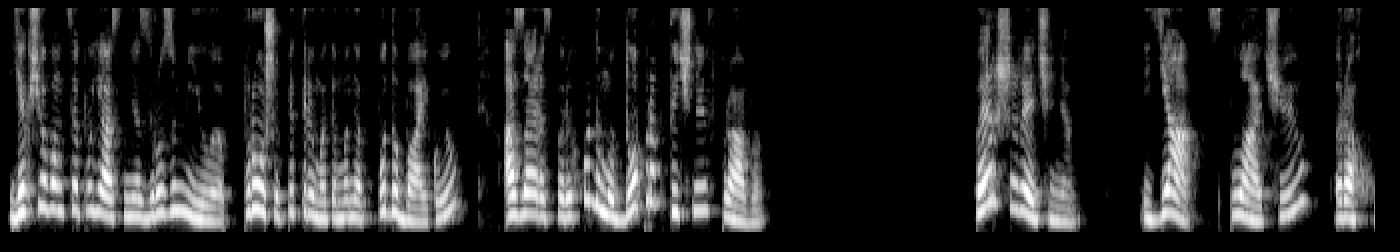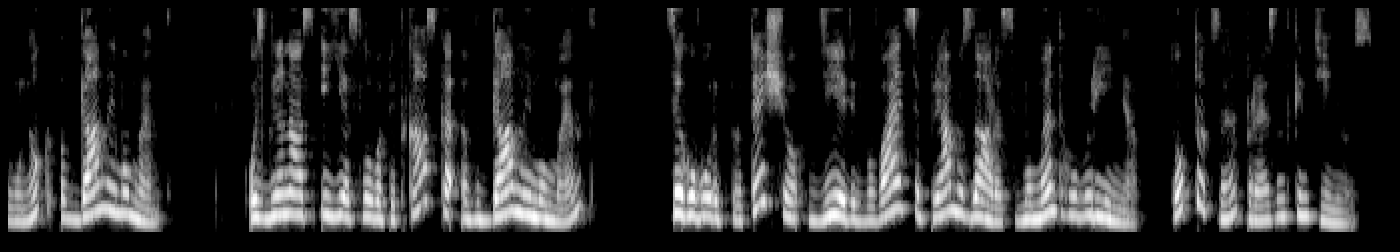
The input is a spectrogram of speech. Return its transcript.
Якщо вам це пояснення зрозуміло, прошу підтримати мене вподобайкою. А зараз переходимо до практичної вправи. Перше речення. Я сплачую рахунок в даний момент. Ось для нас і є слово підказка в даний момент. Це говорить про те, що дія відбувається прямо зараз, в момент говоріння. Тобто це present continuous.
